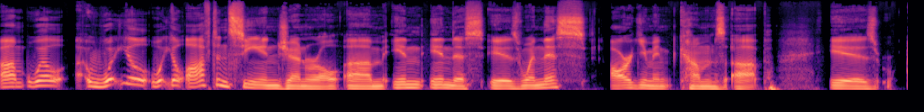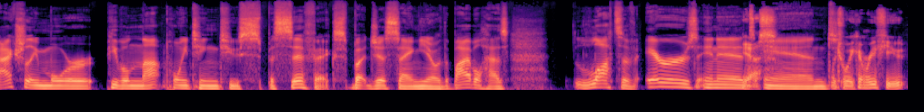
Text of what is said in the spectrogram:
Um, well, what you'll what you'll often see in general um, in in this is when this argument comes up is actually more people not pointing to specifics, but just saying you know the Bible has lots of errors in it Yes. and which we can refute.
